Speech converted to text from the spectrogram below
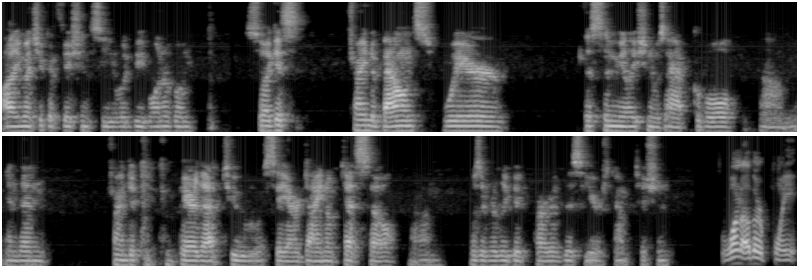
volumetric efficiency would be one of them. So I guess trying to balance where the simulation was applicable um, and then trying to c- compare that to say our dyno test cell um, was a really big part of this year's competition. One other point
